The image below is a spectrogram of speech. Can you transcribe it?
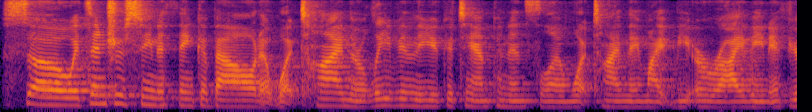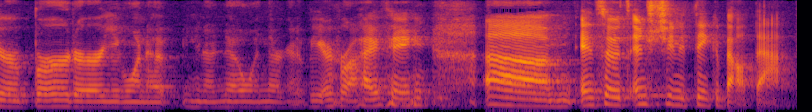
So it's interesting to think about at what time they're leaving the Yucatan Peninsula and what time they might be arriving. If you're a birder, you want to you know, know when they're going to be arriving. Um, and so it's interesting to think about that.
